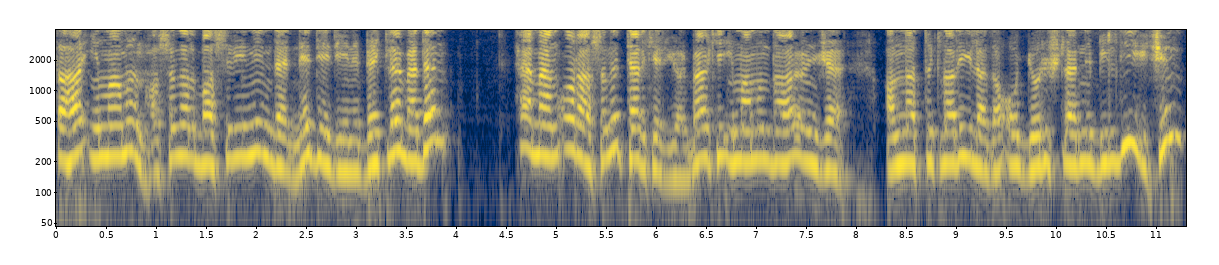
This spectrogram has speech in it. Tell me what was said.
daha imamın Hasan el Basri'nin de ne dediğini beklemeden hemen orasını terk ediyor. Belki imamın daha önce anlattıklarıyla da o görüşlerini bildiği için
